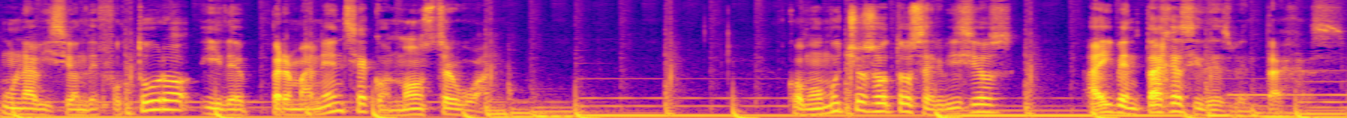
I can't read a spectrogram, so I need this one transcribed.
una visión de futuro y de permanencia con Monster One. Como muchos otros servicios, hay ventajas y desventajas.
